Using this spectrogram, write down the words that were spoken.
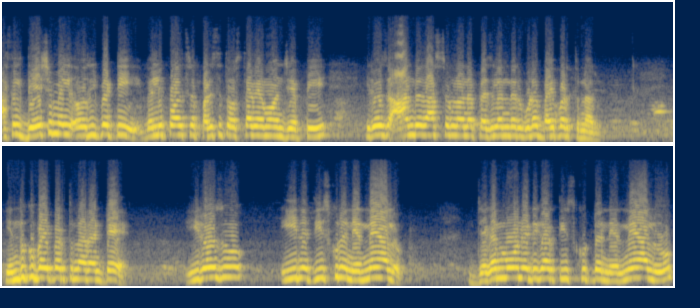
అసలు దేశం వెళ్ళి- వదిలిపెట్టి వెళ్ళిపోవాల్సిన పరిస్థితి వస్తావేమో అని చెప్పి ఈరోజు ఆంధ్ర రాష్ట్రంలో ఉన్న ప్రజలందరూ కూడా భయపడుతున్నారు. ఎందుకు భయపడుతున్నారంటే ఈరోజు ఈయన తీసుకునే నిర్ణయాలు జగన్మోహన్ రెడ్డి గారు తీసుకుంటున్న నిర్ణయాలు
